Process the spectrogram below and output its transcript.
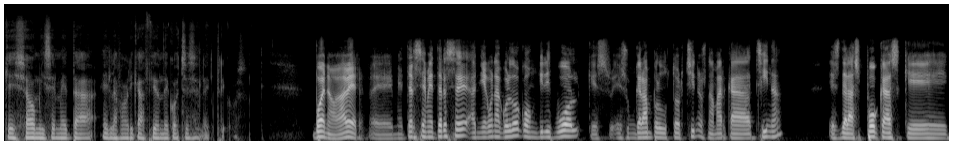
que Xiaomi se meta en la fabricación de coches eléctricos. Bueno, a ver, eh, meterse, meterse, han llegado a un acuerdo con Gripwall, que es, un gran productor chino, es una marca china, es de las pocas que,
